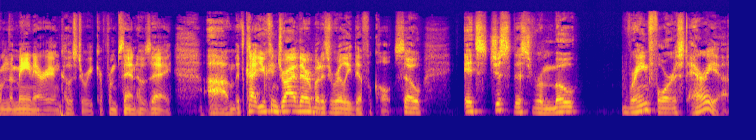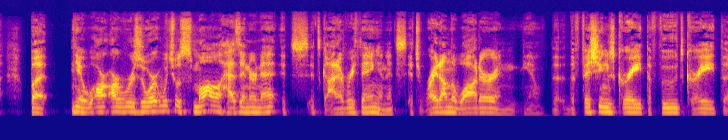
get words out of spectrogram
from the main area in Costa Rica from San Jose. Um, it's kind of, you can drive there, but it's really difficult. So it's just this remote rainforest area. But you know, our, our resort, which was small, has internet. It's it's got everything, and it's it's right on the water. And you know, the the fishing's great, the food's great, the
